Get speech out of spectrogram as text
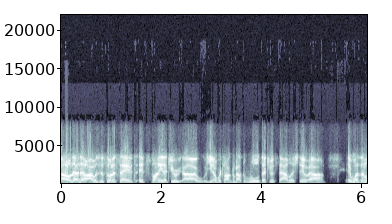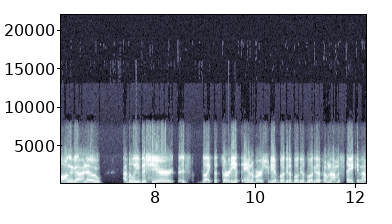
Oh no, no. I was just going to say it's it's funny that you're uh you know we're talking about the rules that you established. It uh, it wasn't long ago. I know. I believe this year is like the 30th anniversary of Boogie to Boogie if I'm not mistaken. I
